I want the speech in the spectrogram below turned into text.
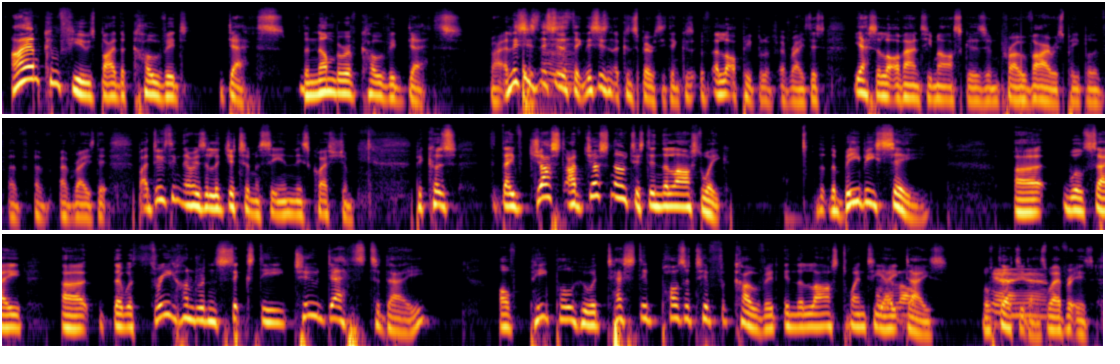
I am confused by the COVID deaths, the number of COVID deaths. Right, and this is this is the thing. This isn't a conspiracy thing because a lot of people have, have raised this. Yes, a lot of anti-maskers and pro-virus people have, have, have, have raised it, but I do think there is a legitimacy in this question because they've just I've just noticed in the last week that the BBC uh, will say uh, there were 362 deaths today of people who had tested positive for COVID in the last 28 last- days or Yeah, 30 yeah. days, whatever it is.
